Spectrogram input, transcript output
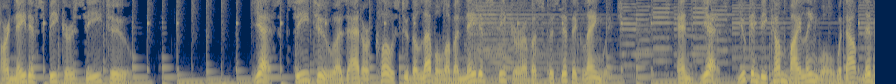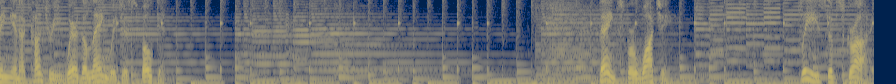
Are native speakers C2? Yes, C2 is at or close to the level of a native speaker of a specific language. And, yes, you can become bilingual without living in a country where the language is spoken. Thanks for watching. Please subscribe.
